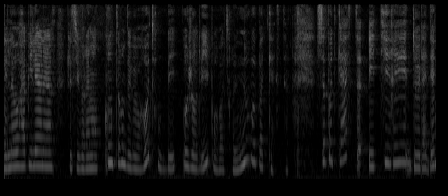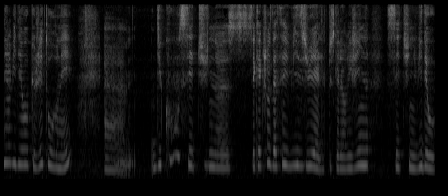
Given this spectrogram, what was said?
Hello Happy Learners, je suis vraiment contente de vous retrouver aujourd'hui pour votre nouveau podcast. Ce podcast est tiré de la dernière vidéo que j'ai tournée. Euh, du coup, c'est une, c'est quelque chose d'assez visuel puisqu'à l'origine c'est une vidéo.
